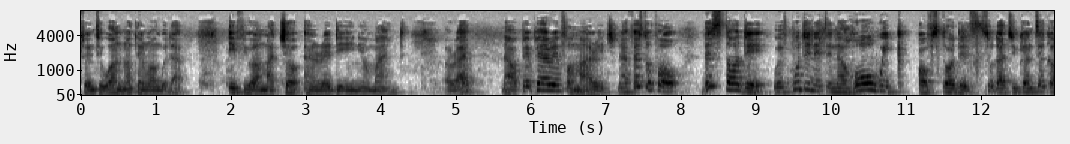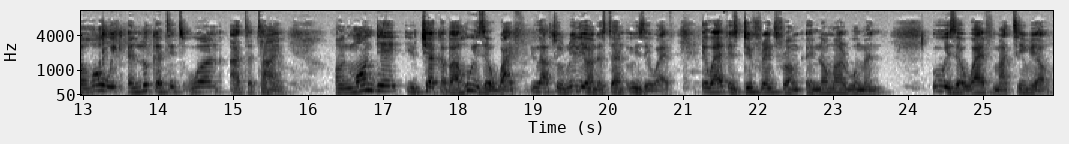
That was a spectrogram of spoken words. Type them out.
21. Nothing wrong with that if you are mature and ready in your mind. All right. Now, preparing for marriage. Now, first of all, this study, we've put in it in a whole week of studies so that you can take a whole week and look at it one at a time. On Monday, you check about who is a wife. You have to really understand who is a wife. A wife is different from a normal woman. Who is a wife material?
